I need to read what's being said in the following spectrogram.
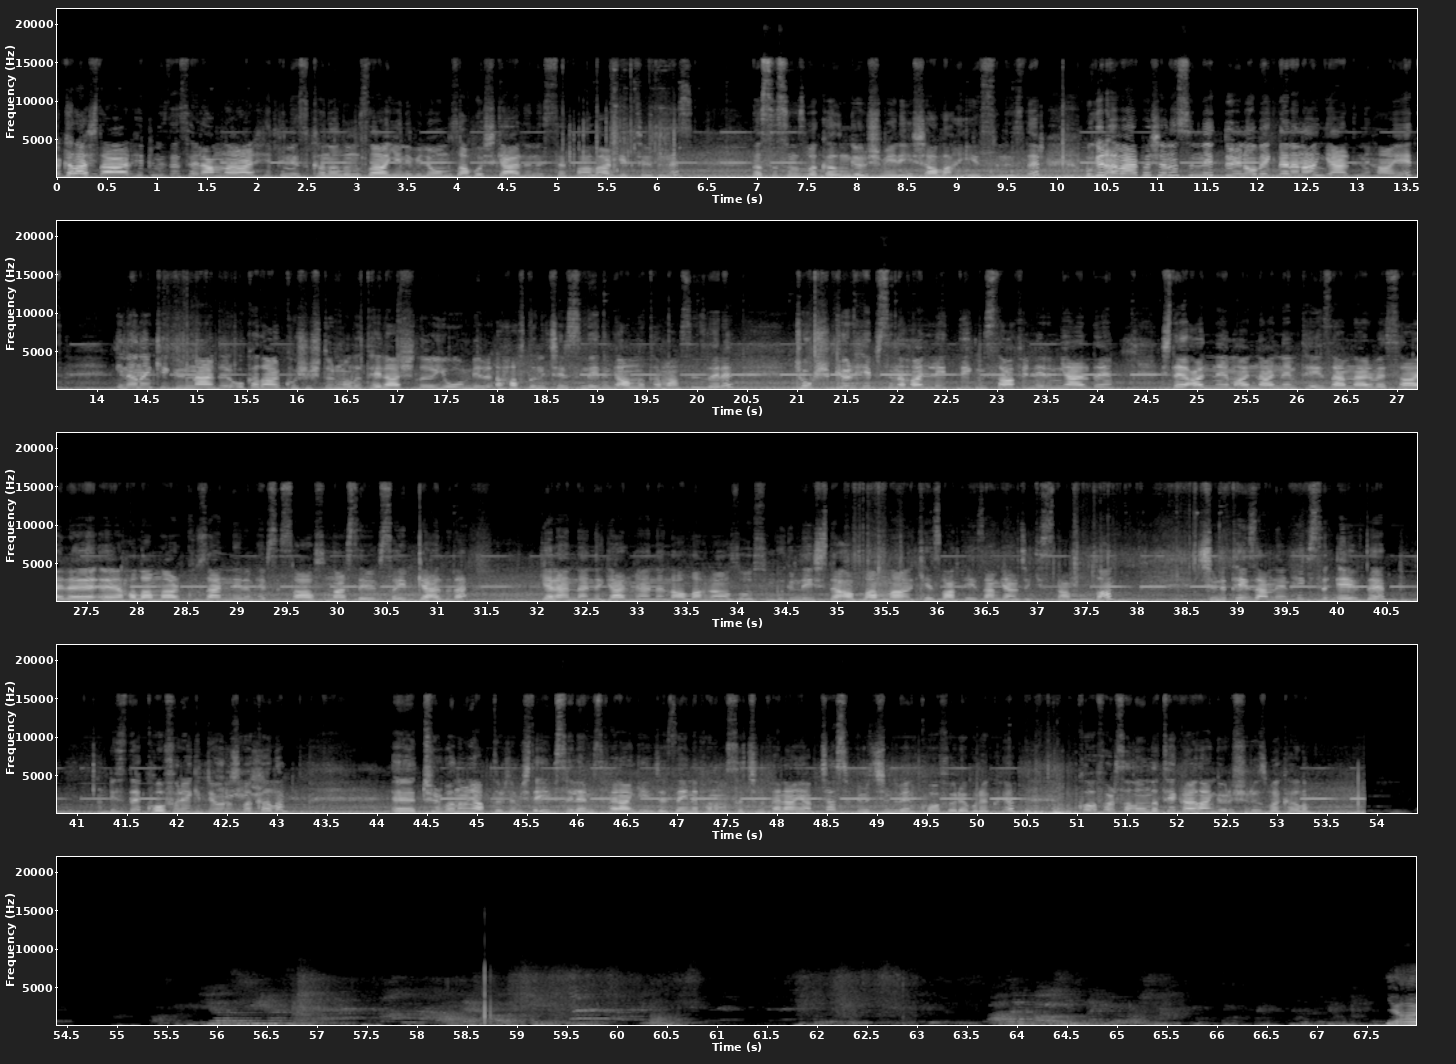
Arkadaşlar hepinize selamlar. Hepiniz kanalımıza, yeni vlogumuza hoş geldiniz. Sefalar getirdiniz. Nasılsınız bakalım görüşmeyeli inşallah iyisinizdir. Bugün Ömer Paşa'nın sünnet düğünü. O beklenen an geldi nihayet. İnanın ki günlerdir o kadar koşuşturmalı, telaşlı, yoğun bir haftanın içerisindeydim ki anlatamam sizlere. Çok şükür hepsini hallettik. Misafirlerim geldi. İşte annem, anneannem, teyzemler vesaire, e, halamlar, kuzenlerim hepsi sağ olsunlar sevip sayıp geldiler. Gelenden de gelmeyenden de Allah razı olsun. Bugün de işte ablamla Kezban teyzem gelecek İstanbul'dan. Şimdi teyzemlerin hepsi evde. Biz de kuaföre gidiyoruz bakalım. E, türbanımı yaptıracağım işte elbiselerimizi falan giyineceğiz. Zeynep Hanım'ın saçını falan yapacağız. Ümit şimdi beni kuaföre bırakıyor. Kuaför salonunda tekrardan görüşürüz bakalım.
